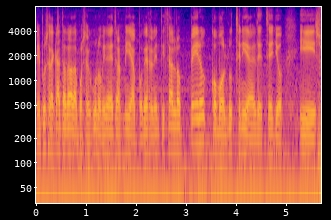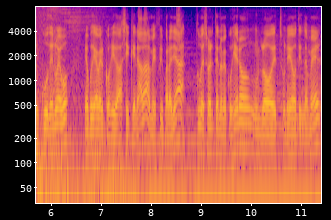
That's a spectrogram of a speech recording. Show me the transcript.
me puse la carta dorada por si alguno viene detrás mía a poder ralentizarlo, pero como luz tenía el destello y su Q de nuevo, me podía haber cogido, así que nada, me fui para allá, tuve suerte, no me cogieron, lo stuneó Tindamer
